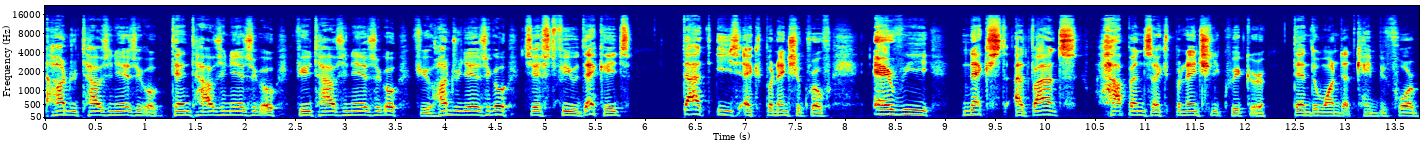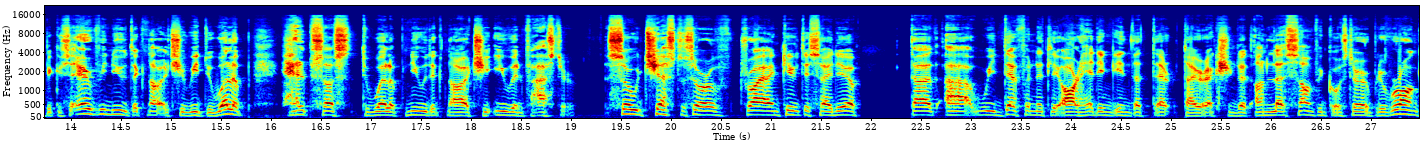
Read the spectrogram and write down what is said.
100,000 years ago, 10,000 years ago, few thousand years ago, few hundred years ago, just few decades. That is exponential growth. Every next advance happens exponentially quicker than the one that came before because every new technology we develop helps us develop new technology even faster. So just to sort of try and give this idea, that uh, we definitely are heading in that direction that unless something goes terribly wrong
